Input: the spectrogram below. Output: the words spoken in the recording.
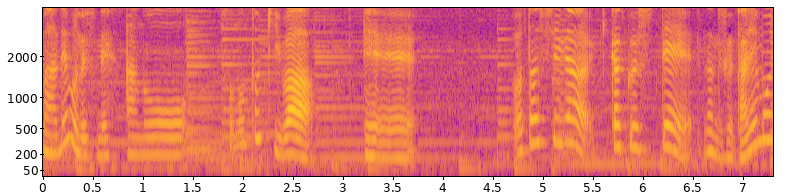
まあでもですねあのその時は、えー、私が企画して何ですか誰も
